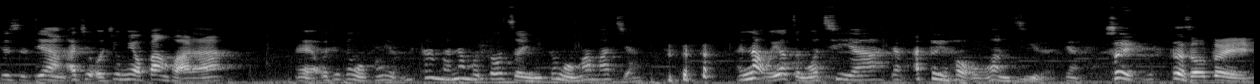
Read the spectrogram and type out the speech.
就是这样啊，就我就没有办法了、啊。哎，我就跟我朋友，你干嘛那么多嘴？你跟我妈妈讲。哎那我要怎么去啊？这样啊，对后我忘记了，这样，所以那时候对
